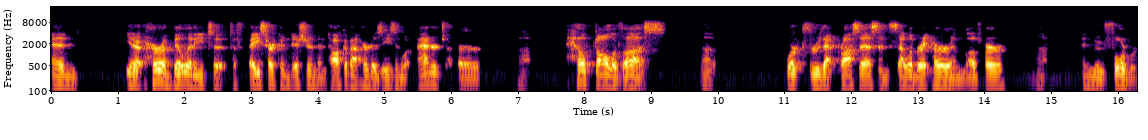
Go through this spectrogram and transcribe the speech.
and, you know, her ability to, to face her condition and talk about her disease and what mattered to her uh, helped all of us uh, work through that process and celebrate her and love her uh, and move forward.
